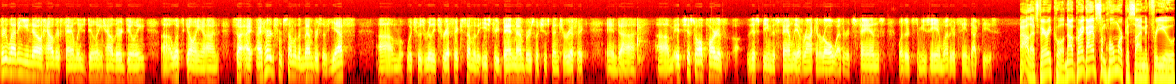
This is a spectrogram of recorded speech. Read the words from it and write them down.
They're letting you know how their family's doing, how they're doing, uh, what's going on. So I, I heard from some of the members of Yes, um, which was really terrific. Some of the E Street Band members, which has been terrific, and uh, um, it's just all part of this being this family of rock and roll. Whether it's fans, whether it's the museum, whether it's the inductees. Wow, that's very cool. Now, Greg, I have some homework assignment for you.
